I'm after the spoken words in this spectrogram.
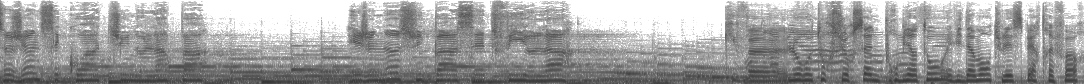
Ce je ne sais quoi, tu ne l'as pas. Et je ne suis pas cette fille-là. Euh, le retour sur scène pour bientôt, évidemment, tu l'espères très fort.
